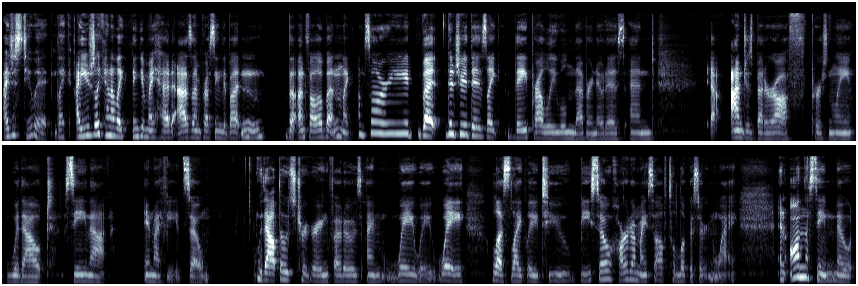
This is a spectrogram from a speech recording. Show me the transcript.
I just do it. Like I usually kind of like think in my head as I'm pressing the button, the unfollow button, like, I'm sorry. But the truth is, like, they probably will never notice. And I'm just better off personally without seeing that in my feed. So, without those triggering photos, I'm way, way, way less likely to be so hard on myself to look a certain way. And on the same note,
